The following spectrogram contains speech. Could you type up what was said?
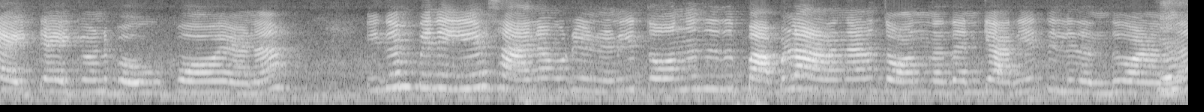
ലൈറ്റ് ആയിക്കൊണ്ട് പോവുകയാണ് ഇതും പിന്നെ ഈ ഒരു സാധനം കൂടി ഉണ്ട്. എനിക്ക് തോന്നുന്നത് ഇത് ബബിൾ ആണെന്നാണ് തോന്നുന്നത്. എനിക്ക് അറിയത്തില്ല ഇത് എന്തുവാണെന്ന്.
